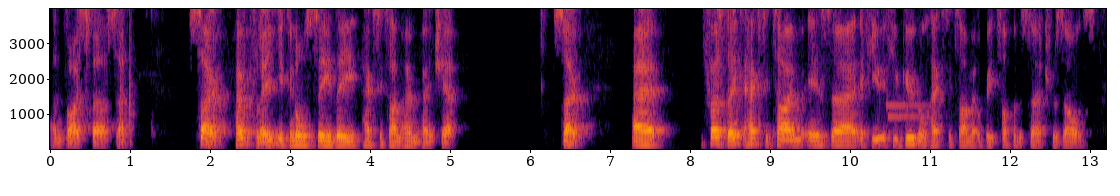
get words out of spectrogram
and vice versa. So hopefully you can all see the HexiTime homepage here. So uh, first thing, HexiTime is uh, if you if you Google HexiTime, it will be top of the search results,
